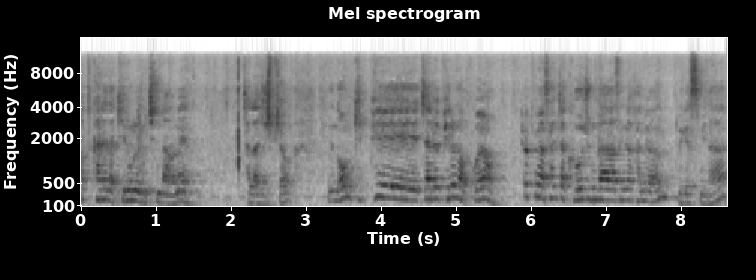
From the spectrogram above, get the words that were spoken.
커트칼에다 기름을 묻힌 다음에 잘라주십시오. 너무 깊게 자를 필요는 없고요. 표피만 살짝 그어준다 생각하면 되겠습니다.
